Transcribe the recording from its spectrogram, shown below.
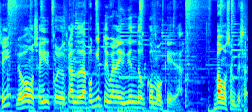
¿sí? Lo vamos a ir colocando de a poquito y van a ir viendo cómo queda. Vamos a empezar.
